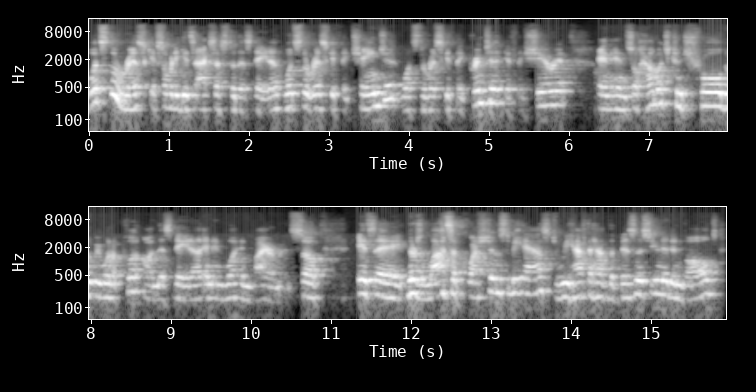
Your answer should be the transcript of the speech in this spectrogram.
what's the risk if somebody gets access to this data? What's the risk if they change it? What's the risk if they print it, if they share it? And, and so how much control do we want to put on this data and in what environments? So it's a there's lots of questions to be asked we have to have the business unit involved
